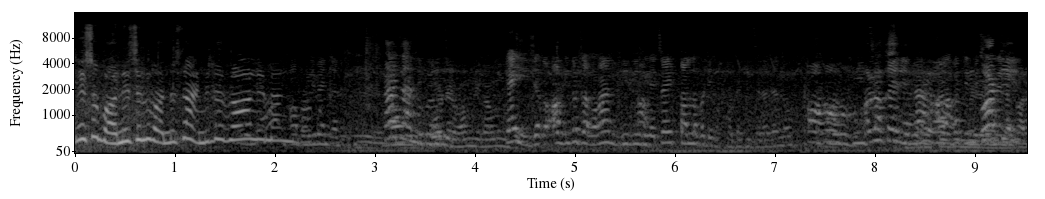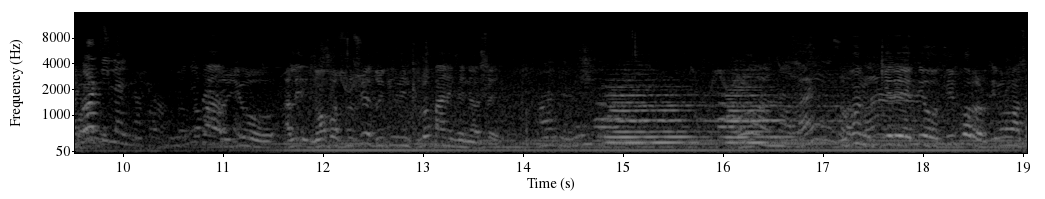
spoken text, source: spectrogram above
त्यसो भनेपछि भन्नुहोस् न त रले माग्नु तपाईँहरू यो अलिक नबस्नुहोस् है दुई तिन दिन ठुलो पानी छैन चाहिँ सुमन के अरे त्यो तिर्पलहरू तिम्रोमा छ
